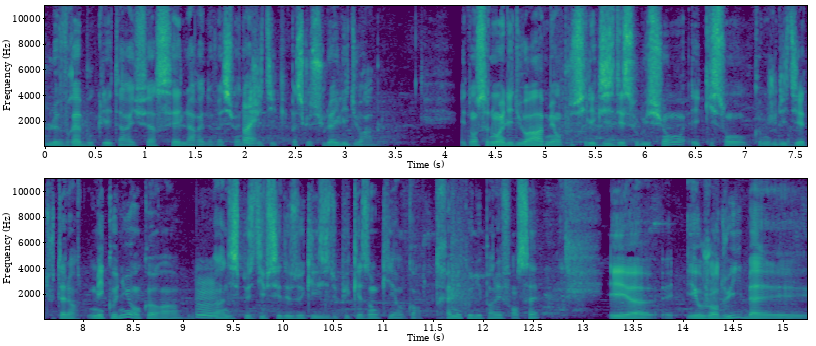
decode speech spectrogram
le vrai bouclier tarifaire c'est la rénovation énergétique ouais. parce que celui-là il est durable. Et non seulement il est durable, mais en plus il existe des solutions et qui sont, comme je le disais tout à l'heure, méconnues encore. Hein. Mm. Un dispositif C2E qui existe depuis 15 ans, qui est encore très méconnu par les Français. Et, euh, et aujourd'hui, ben,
